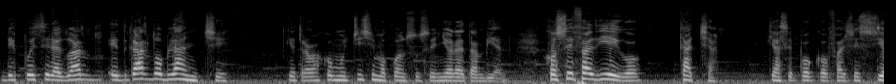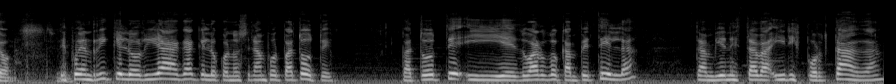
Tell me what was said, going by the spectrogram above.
después era Eduardo, Edgardo Blanche, que trabajó muchísimo con su señora también. Josefa Diego, Cacha que hace poco falleció. Después Enrique Loriaga, que lo conocerán por Patote. Patote y Eduardo Campetela. También estaba Iris Portada,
